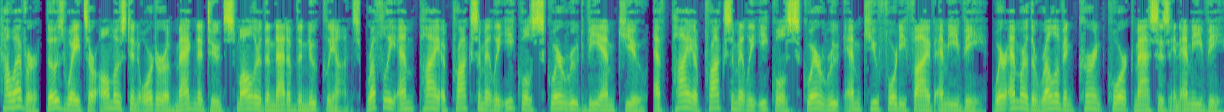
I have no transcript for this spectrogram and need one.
However, those weights are almost an order of magnitude smaller than that of the nucleons, roughly m pi approximately equals square root v mq, f pi approximately equals square root mq45 MeV, where m are the relevant current quark masses in MeV,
